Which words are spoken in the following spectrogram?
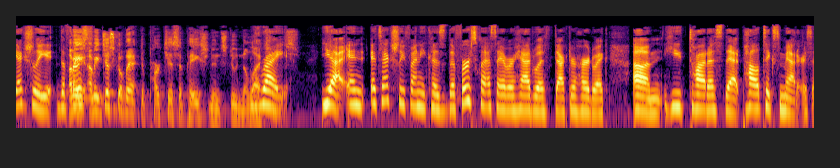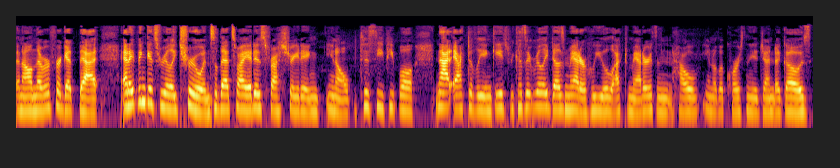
actually, the I mean, first I mean, just go back to participation in student elections. Right. Yeah, and it's actually funny because the first class I ever had with Dr. Hardwick, um, he taught us that politics matters, and I'll never forget that. And I think it's really true, and so that's why it is frustrating, you know, to see people not actively engaged because it really does matter who you elect matters and how you know the course and the agenda goes.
